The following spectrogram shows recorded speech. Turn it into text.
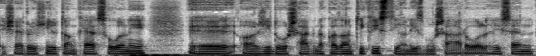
és erről is nyíltan kell szólni, a zsidóságnak az antikrisztianizmusáról, hiszen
